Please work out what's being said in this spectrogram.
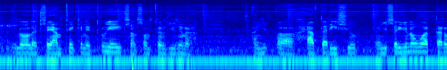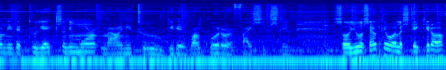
you know, let's say I'm taking a 3 8 and sometimes you're gonna uh, have that issue and you say, you know what, I don't need a 3 8 anymore. Now I need to get a 1 quarter or 5 16. So you will say, okay, well, let's take it off.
